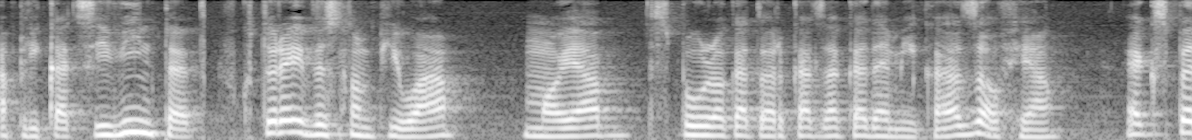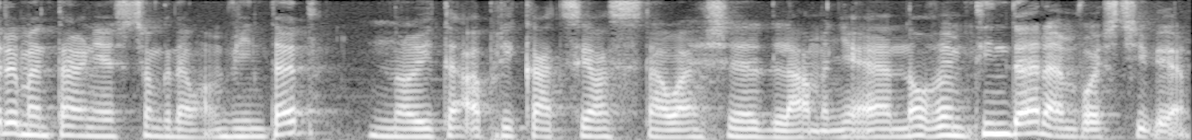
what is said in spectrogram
aplikacji Vinted, w której wystąpiła moja współlokatorka z akademika Zofia. Eksperymentalnie ściągnęłam Vinted, no i ta aplikacja stała się dla mnie nowym Tinderem właściwie.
